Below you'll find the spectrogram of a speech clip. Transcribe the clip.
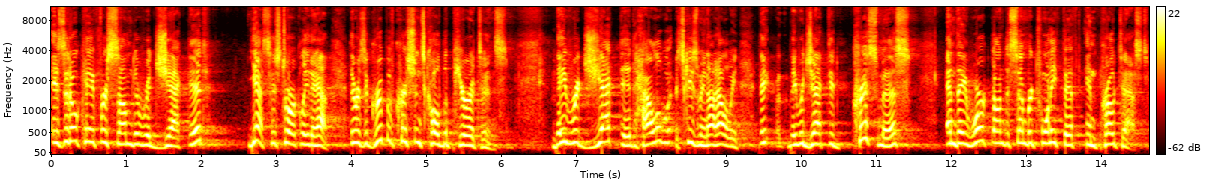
Is it okay for some to reject it? Yes, historically they have. There was a group of Christians called the Puritans. They rejected Halloween, excuse me, not Halloween, they, they rejected Christmas and they worked on December 25th in protest.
